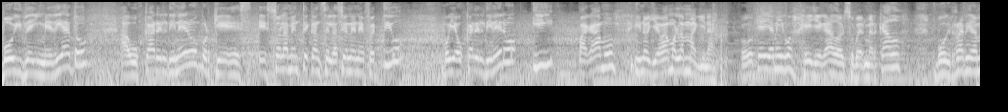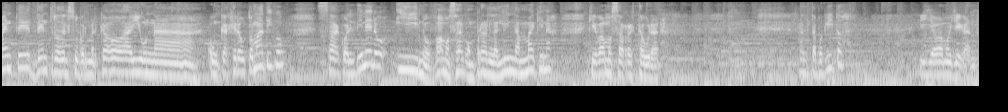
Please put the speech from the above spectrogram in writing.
Voy de inmediato a buscar el dinero porque es, es solamente cancelación en efectivo. Voy a buscar el dinero y pagamos y nos llevamos las máquinas. Ok amigos, he llegado al supermercado, voy rápidamente, dentro del supermercado hay una, un cajero automático, saco el dinero y nos vamos a comprar las lindas máquinas que vamos a restaurar. Falta poquito y ya vamos llegando.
